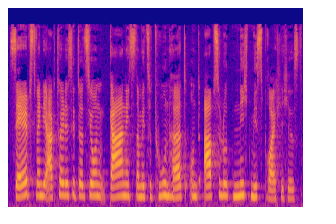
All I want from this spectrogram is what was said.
selbst wenn die aktuelle Situation gar nichts damit zu tun hat und absolut nicht missbräuchlich ist.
